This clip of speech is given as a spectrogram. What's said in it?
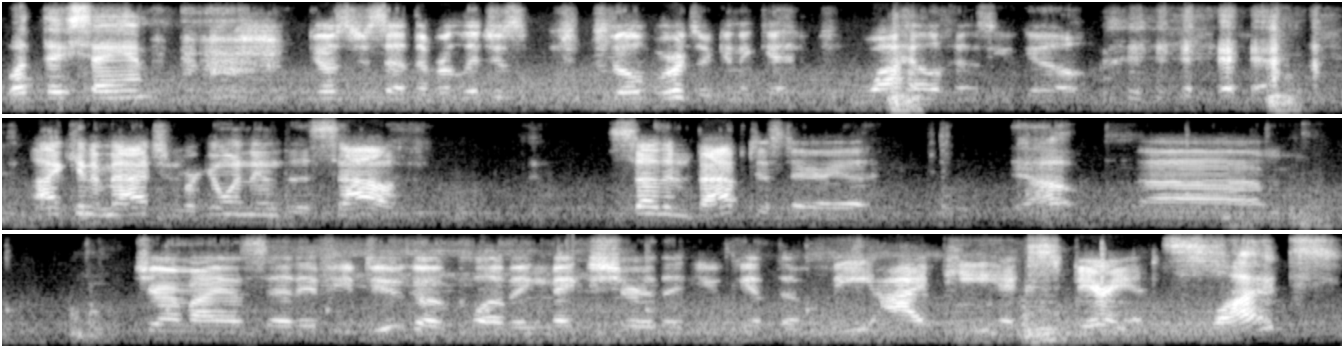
What they saying? Ghost just said the religious billboards are gonna get wild as you go. I can imagine we're going into the South, Southern Baptist area. yeah. Um, Jeremiah said, if you do go clubbing, make sure that you get the VIP experience. What?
